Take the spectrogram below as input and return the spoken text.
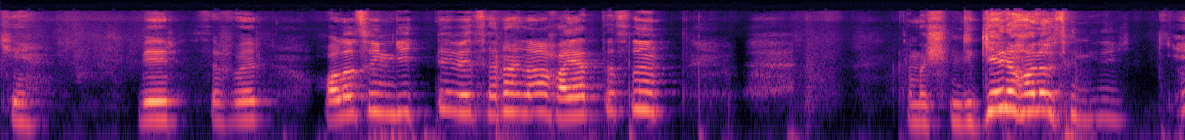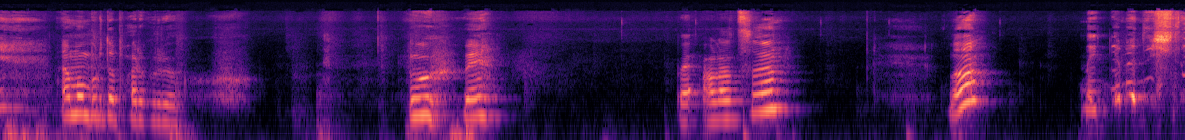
2 1 0 Halatın gitti ve sen hala hayattasın. Ama şimdi gene halatın gidecek. Ama burada parkur yok. Uh be. Ve halatın. Lan. Beklemedi işte.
